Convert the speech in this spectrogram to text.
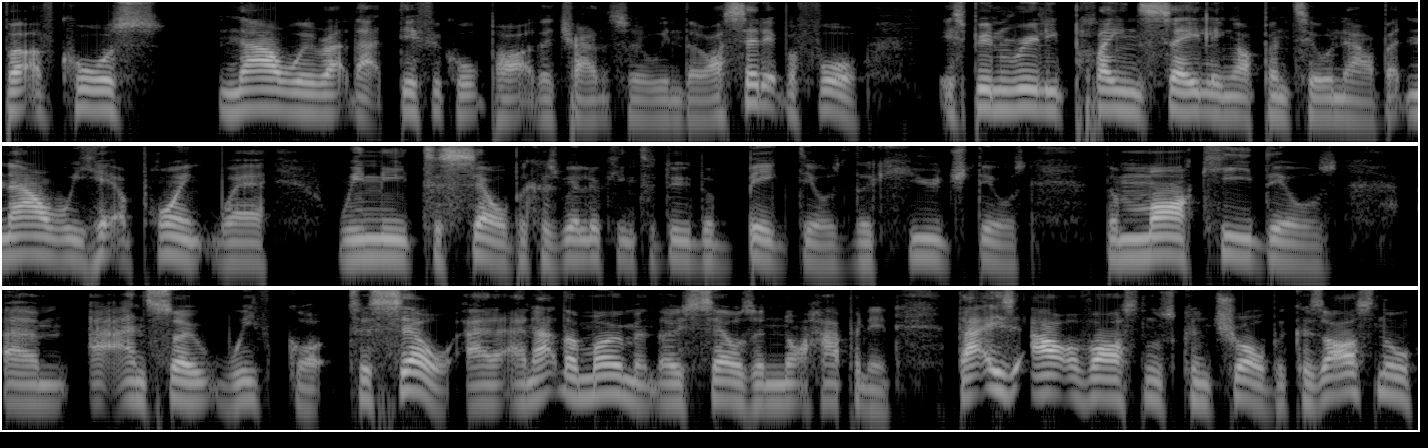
But of course, now we're at that difficult part of the transfer window. I said it before. It's been really plain sailing up until now, but now we hit a point where we need to sell because we're looking to do the big deals, the huge deals, the marquee deals. Um, and so we've got to sell. And, and, at the moment, those sales are not happening. That is out of Arsenal's control because Arsenal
